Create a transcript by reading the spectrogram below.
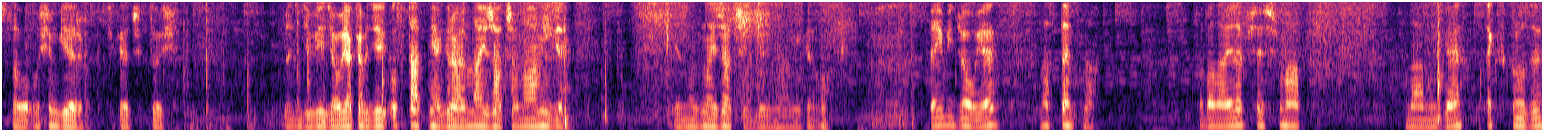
Zostało 8 gier. Ciekawe czy ktoś będzie wiedział jaka będzie ostatnia gra najrzadsza na Amigę. Jedna z najrzadszych gier na Amigę. O. Baby Joe jest. Następna. Chyba najlepszy szmap na Amigę. Ekskluzyw.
